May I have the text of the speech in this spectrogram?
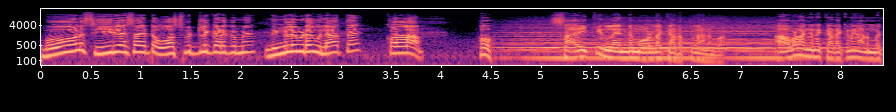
മോൾ സീരിയസ് ആയിട്ട് ഹോസ്പിറ്റലിൽ കിടക്കുമ്പോ നിങ്ങൾ ഇവിടെ ഉലാത്തെ കൊള്ളാം. ഹോ സഹിക്കില്ല എന്റെ മോളുടെ കിടപ്പ് കാണുമ്പോൾ അങ്ങനെ കിടക്കണ കാണുമ്പോൾ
